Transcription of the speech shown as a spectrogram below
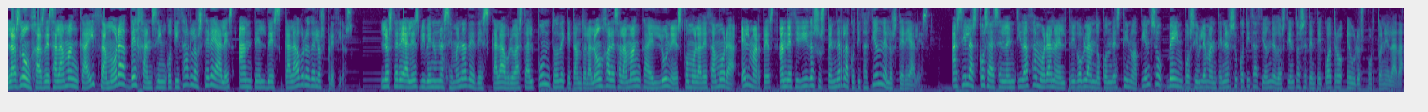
Las lonjas de Salamanca y Zamora dejan sin cotizar los cereales ante el descalabro de los precios. Los cereales viven una semana de descalabro hasta el punto de que tanto la lonja de Salamanca el lunes como la de Zamora el martes han decidido suspender la cotización de los cereales. Así las cosas en la entidad zamorana el trigo blando con destino a pienso ve imposible mantener su cotización de 274 euros por tonelada.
